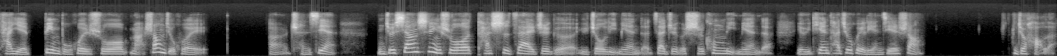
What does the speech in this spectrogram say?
他也并不会说马上就会呃呈现。你就相信说它是在这个宇宙里面的，在这个时空里面的，有一天它就会连接上就好了。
